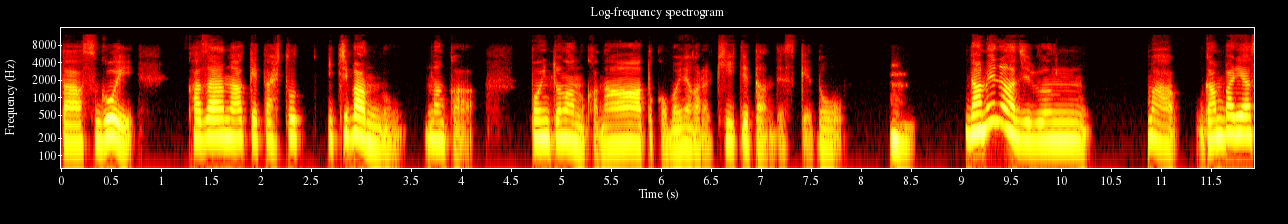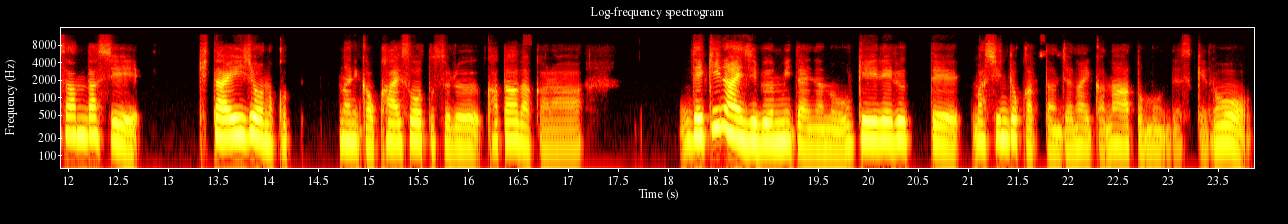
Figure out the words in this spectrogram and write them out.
た、すごい風穴開けた人、一番のなんかポイントなのかなとか思いながら聞いてたんですけど、うんダメな自分、まあ、頑張り屋さんだし、期待以上のこ何かを返そうとする方だから、できない自分みたいなのを受け入れるって、まあ、しんどかったんじゃないかなと思うんですけど、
